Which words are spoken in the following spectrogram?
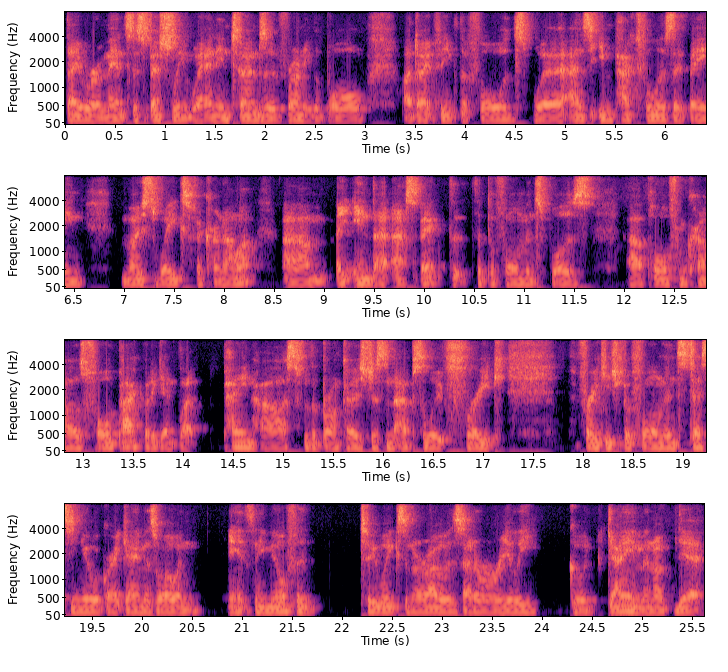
they were immense, especially when, in terms of running the ball, I don't think the forwards were as impactful as they've been most weeks for Cronulla. Um, in that aspect, the, the performance was uh, poor from Cronulla's forward pack, but again, like Payne Haas for the Broncos, just an absolute freak, freakish performance. Tesi Niu a great game as well, and Anthony Milford two weeks in a row has had a really good game. And I, yeah,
